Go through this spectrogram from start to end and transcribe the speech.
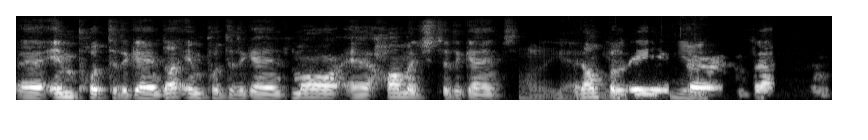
uh, input to the games, not input to the games, more uh, homage to the games. Oh, yeah. I don't yeah. believe Yeah. they're investing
